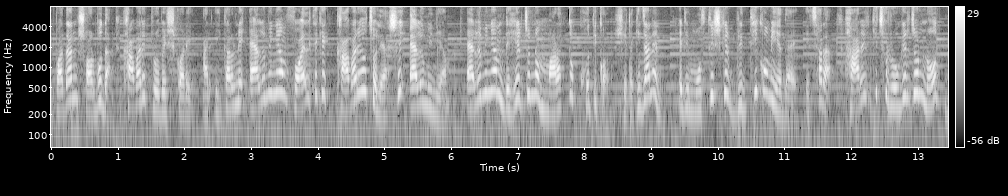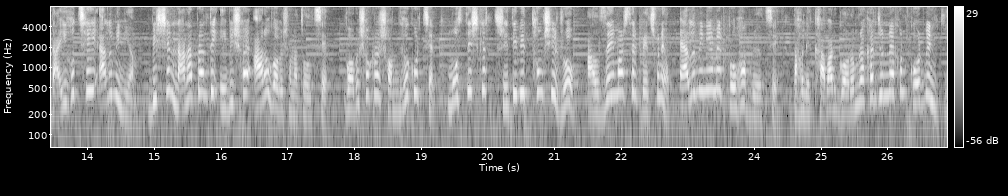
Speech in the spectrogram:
উপাদান সর্বদা খাবারে প্রবেশ করে। আর এ কারণে অ্যালুমিনিয়াম ফয়েল থেকে খাবারেও চলে আসে অ্যালুমিনিয়াম। অ্যালুমিনিয়াম দেহের জন্য মারাত্মক ক্ষতিকর, সেটা কি জানেন? এটি মস্তিষ্কের বৃদ্ধি কমিয়ে দেয়। এছাড়া হাড়ের কিছু রোগের জন্য দায়ী হচ্ছে এই অ্যালুমিনিয়াম। বিশ্বের নানা প্রান্তে এ বিষয়ে আরও গবেষণা চলছে। গবেষকরা সন্দেহ করছেন, মস্তিষ্কের স্মৃতিবিধ্বংসী রোগ আলজাইমার্সের পেছনেও অ্যালুমিনিয়ামের প্রভাব রয়েছে। তাহলে খাবার গরম রাখার জন্য এখন করবেন কি?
